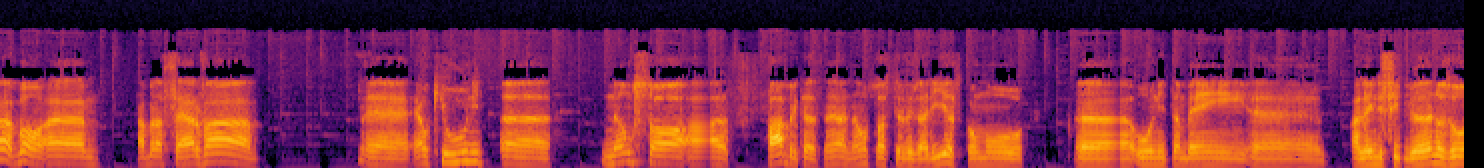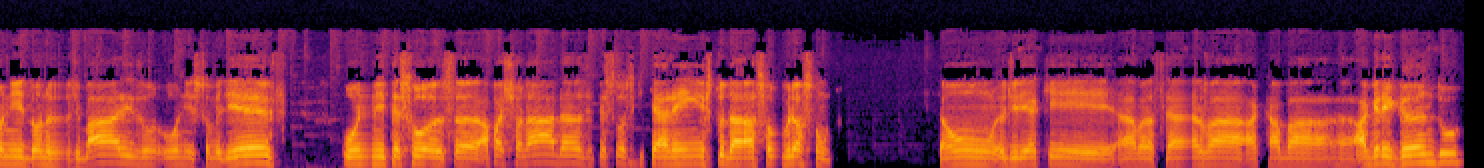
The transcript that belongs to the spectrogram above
Ah, bom, uh, a Bracerva é, é, o que une uh, não só as fábricas, né, não só as cervejarias, como une também, além de ciganos, une donos de bares, une sommeliers, une pessoas apaixonadas e pessoas que querem estudar sobre o assunto. Então, eu diria que a Bracerva acaba agregando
